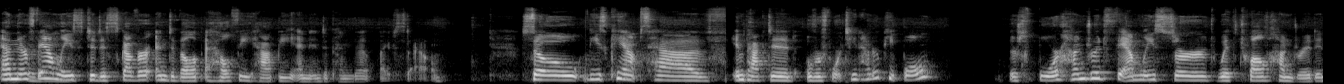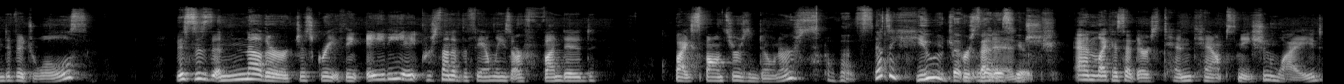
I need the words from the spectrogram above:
and their mm-hmm. families to discover and develop a healthy, happy, and independent lifestyle. So these camps have impacted over 1,400 people. There's 400 families served with 1,200 individuals. This is another just great thing. 88% of the families are funded by sponsors and donors. Oh, that's That's a huge That- that percentage. is huge. And like I said, there's 10 camps nationwide.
